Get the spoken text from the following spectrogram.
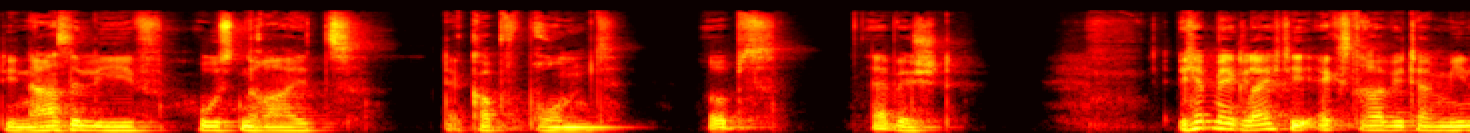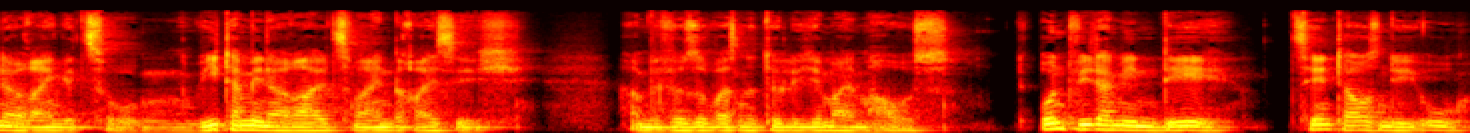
Die Nase lief, Hustenreiz, der Kopf brummt, Ups, erwischt. Ich habe mir gleich die extra Vitamine reingezogen. Vitamineral 32 haben wir für sowas natürlich immer im Haus. Und Vitamin D, 10.000 EU.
